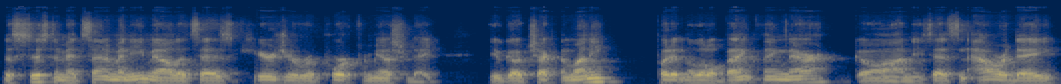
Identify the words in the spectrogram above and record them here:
the system had sent him an email that says, Here's your report from yesterday. You go check the money, put it in the little bank thing there, go on. He says an hour a day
